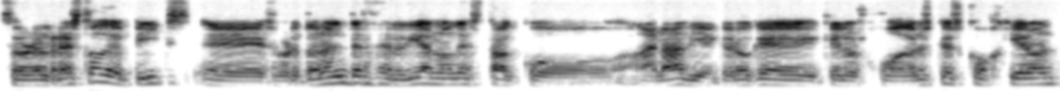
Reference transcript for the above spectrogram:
Sobre el resto de picks, eh, sobre todo en el tercer día, no destaco a nadie. Creo que, que los jugadores que escogieron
